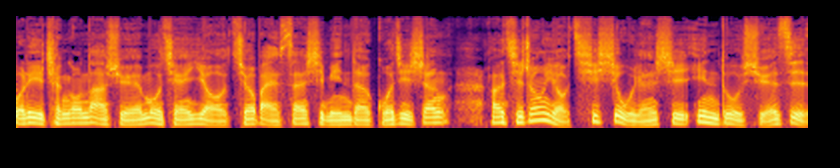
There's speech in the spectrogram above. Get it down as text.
国立成功大学目前有九百三十名的国际生，而其中有七十五人是印度学子。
